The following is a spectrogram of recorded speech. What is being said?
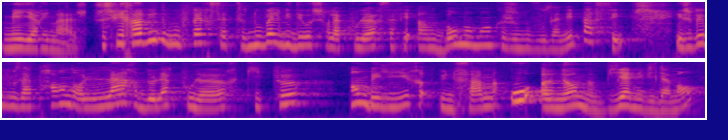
meilleure image. Je suis ravie de vous faire cette nouvelle vidéo sur la couleur. Ça fait un bon moment que je ne vous en ai pas fait et je vais vous apprendre l'art de la couleur qui peut embellir une femme ou un homme bien évidemment.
